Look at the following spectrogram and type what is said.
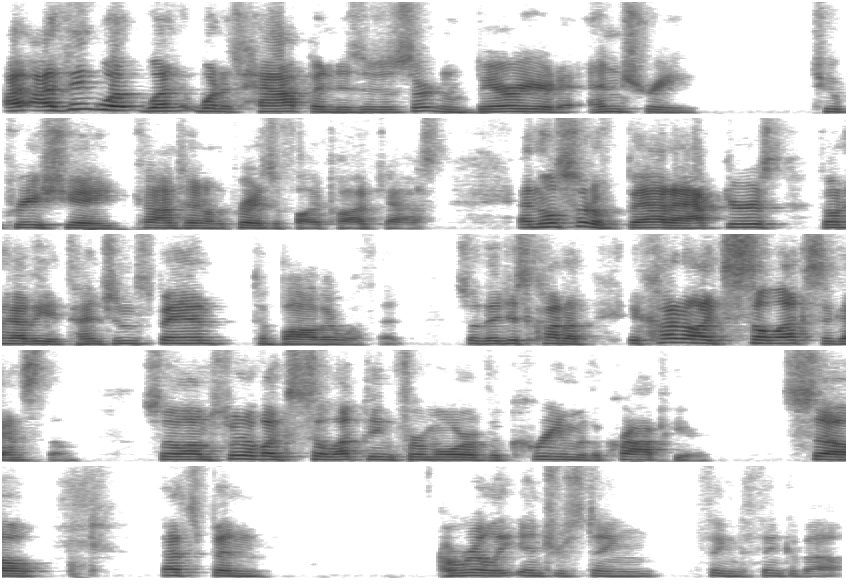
I, I think what, what what has happened is there's a certain barrier to entry to appreciate content on the Praise of Fly podcast. And those sort of bad actors don't have the attention span to bother with it. So they just kind of it kind of like selects against them. So I'm sort of like selecting for more of the cream of the crop here. So that's been a really interesting thing to think about.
